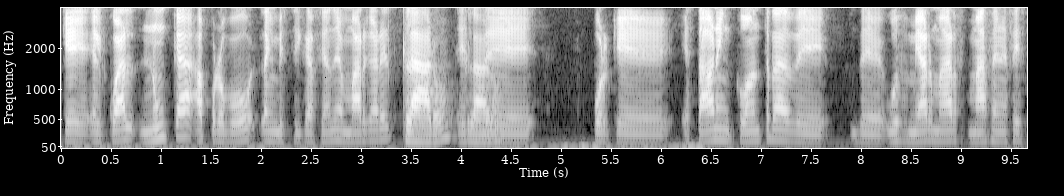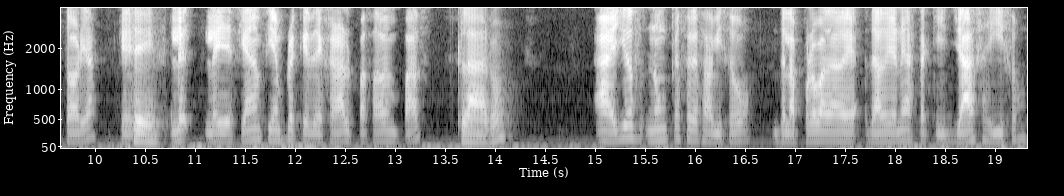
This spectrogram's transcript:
que el cual nunca aprobó la investigación de Margaret, Claro, este, claro. porque estaban en contra de, de husmear más, más en esa historia, que Sí. le, le decían siempre que dejara el pasado en paz. Claro. A ellos nunca se les avisó de la prueba de, de ADN hasta que ya se hizo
